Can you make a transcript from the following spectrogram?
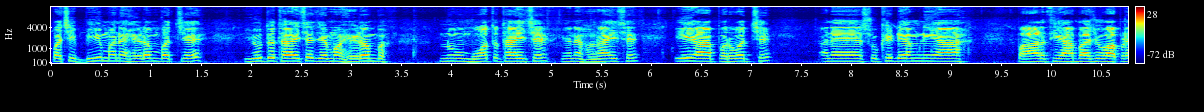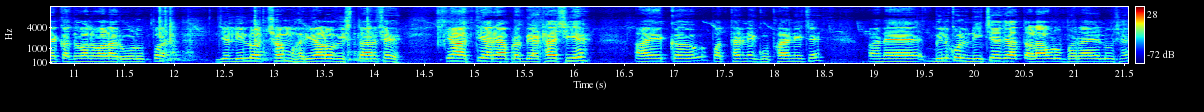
પછી ભીમ અને હેડંબ વચ્ચે યુદ્ધ થાય છે, જેમાં હેડંબનું મોત થાય છે, એને હણાય છે. એ આ પર્વત છે. અને સુખી ડેમની આ પહાડથી આ બાજુ આપણે કદવાલવાળા રોડ ઉપર જે લીલોછમ હરિયાળો વિસ્તાર છે, ત્યાં અત્યારે આપણે બેઠા છીએ. આ એક પથ્થરની ગુફા નીચે અને બિલકુલ નીચે જ આ તળાવડું ભરાયેલું છે.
